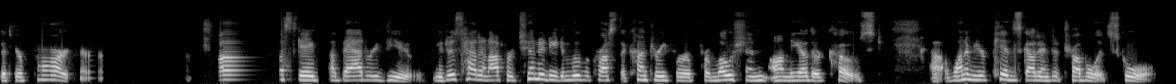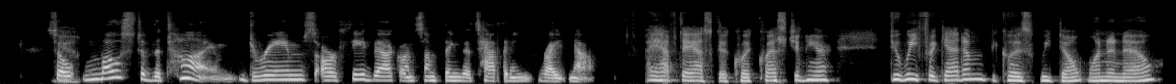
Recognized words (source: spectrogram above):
with your partner, just gave a bad review. You just had an opportunity to move across the country for a promotion on the other coast uh, one of your kids got into trouble at school. So, yeah. most of the time, dreams are feedback on something that's happening right now. I have to ask a quick question here. Do we forget them because we don't want to know?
